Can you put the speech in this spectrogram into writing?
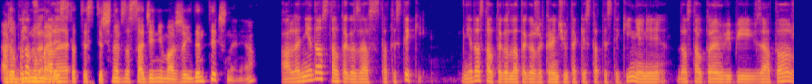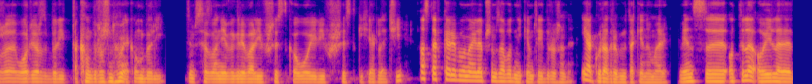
a robi no dobrze, numery ale... statystyczne w zasadzie niemalże identyczne, nie? Ale nie dostał tego za statystyki. Nie dostał tego dlatego, że kręcił takie statystyki. Nie, nie, nie. Dostał to MVP za to, że Warriors byli taką drużyną, jaką byli tym sezonie wygrywali wszystko, łoili wszystkich jak leci, a Steph Curry był najlepszym zawodnikiem tej drużyny i akurat robił takie numery. Więc y, o tyle, o ile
